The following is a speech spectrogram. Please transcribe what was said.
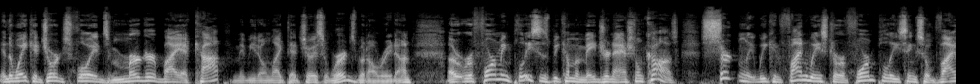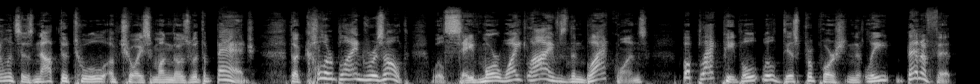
In the wake of George Floyd's murder by a cop, maybe you don't like that choice of words, but I'll read on. Uh, reforming police has become a major national cause. Certainly, we can find ways to reform policing so violence is not the tool of choice among those with a badge. The colorblind result will save more white lives than black ones, but black people will disproportionately benefit.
